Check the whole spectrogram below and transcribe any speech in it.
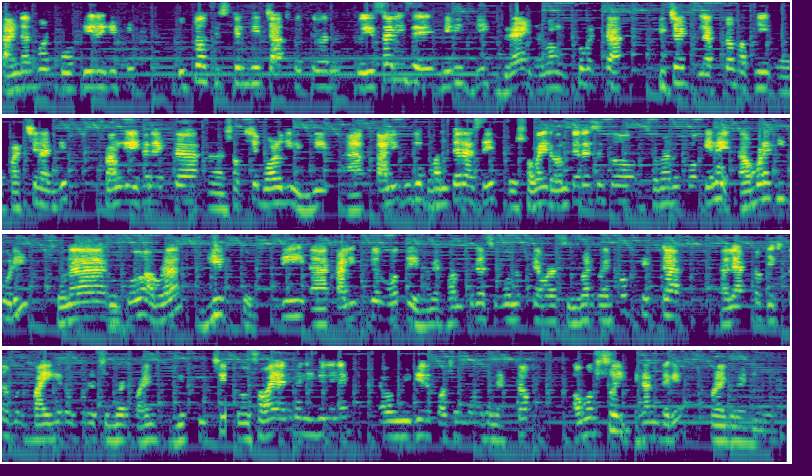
থান্ডারবোল্ট পোর্ট দিয়ে রেখেছে দুটো সিস্টেম দিয়ে চার্জ করতে পারেন তো Acer is a very big brand এবং খুব একটা ফিচার্ড ল্যাপটপ আপনি পাচ্ছেন আজকে। সঙ্গে এখানে একটা সবচেয়ে বড় জিনিস যে কালী পুজো ধনতেরাসে সবাই ধনতেরাসে তো সোনার উপর কেনে। আমরা কি করি? সোনার উপর আমরা গিফট করি। কালী পুজোর মধ্যে মানে ধনতেরাস উপলক্ষে আমরা সিলভার কয়েন প্রত্যেকটা ল্যাপটপ এক্সট্রা বাইকের উপরে সিলভার কয়েন গিফট দিচ্ছি। তো সবাই আসবে নিজে নিলে এবং নিজের পছন্দ মতো ল্যাপটপ অবশ্যই এখান থেকে ক্রয় করে নিয়ে যাবে।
